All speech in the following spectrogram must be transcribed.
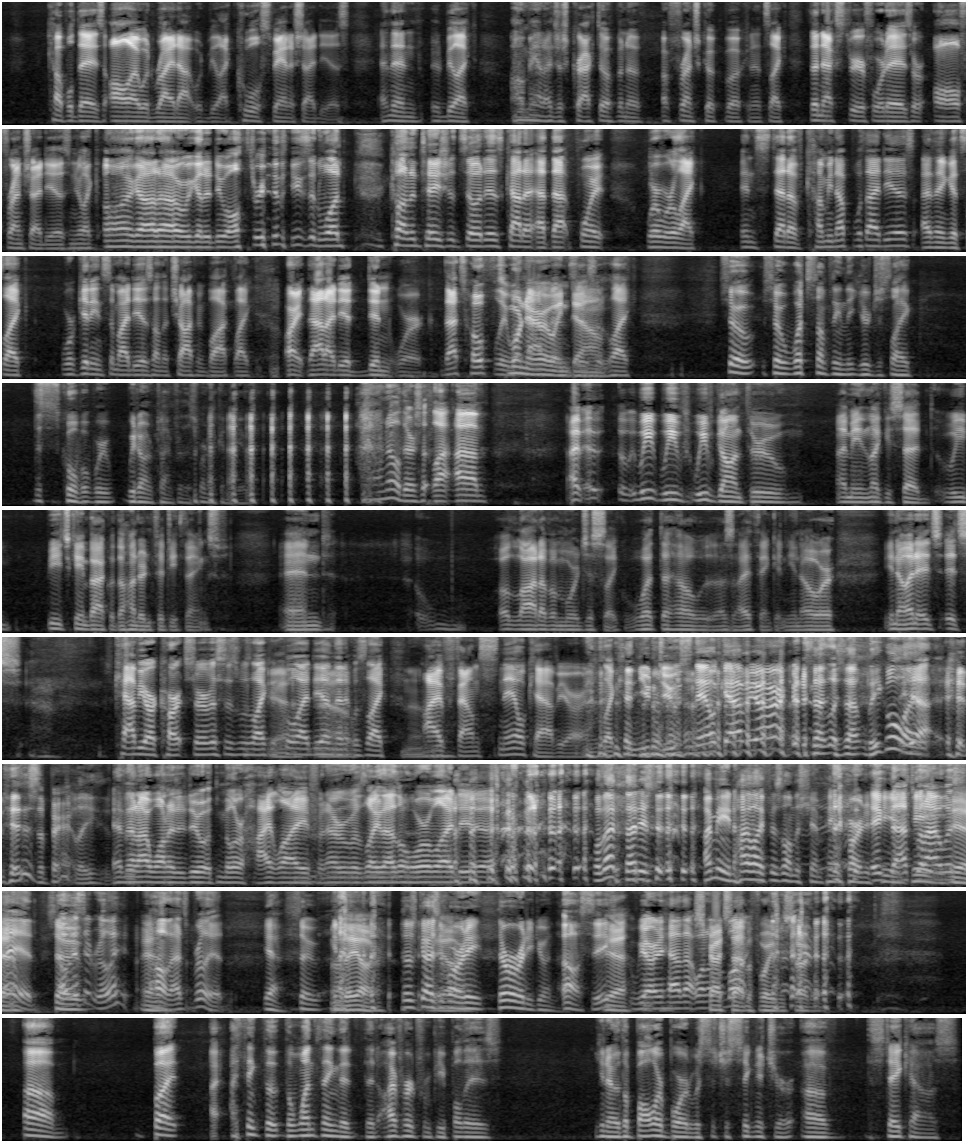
couple days, all I would write out would be like cool Spanish ideas, and then it would be like. Oh man, I just cracked open a, a French cookbook and it's like the next three or four days are all French ideas. And you're like, oh my God, how are we going to do all three of these in one connotation? So it is kind of at that point where we're like, instead of coming up with ideas, I think it's like we're getting some ideas on the chopping block. Like, all right, that idea didn't work. That's hopefully It's more what narrowing down. Like, So so what's something that you're just like, this is cool, but we we don't have time for this. We're not going to do it. I don't know. There's a lot. Um, I, uh, we we've we've gone through. I mean, like you said, we each came back with 150 things, and a lot of them were just like, "What the hell was I thinking?" You know, or you know, and it's it's caviar cart services was like a cool idea, and then it was like, I've found snail caviar. And like, can you do snail caviar? Is that, is that legal? Yeah. it is apparently. And then I wanted to do it with Miller High Life, and everyone was like, "That's a horrible idea." well, that that is. I mean, High Life is on the champagne card at that's what I was Yeah. saying. So- oh, is it really? Yeah. Oh, that's brilliant. Yeah. So you Oh, know, they are. those guys They have are. already. They're already doing that. Oh, see, Yeah. we already had that one. Scratch on the that before you even started. um, But I, I think the the one thing that that I've heard from people is, you know, the baller board was such a signature of the steakhouse.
